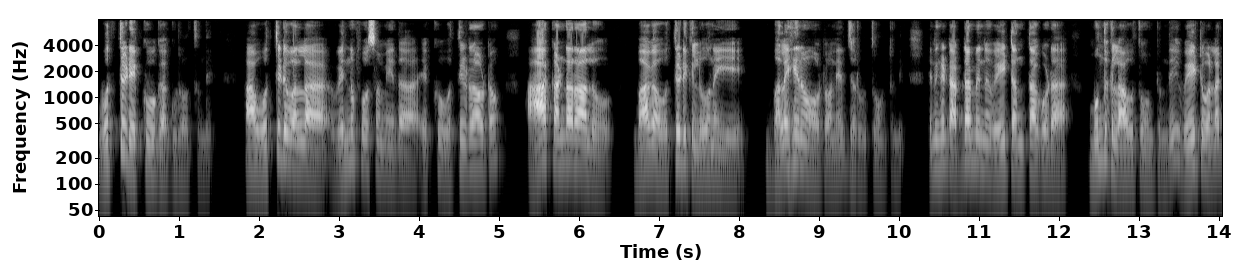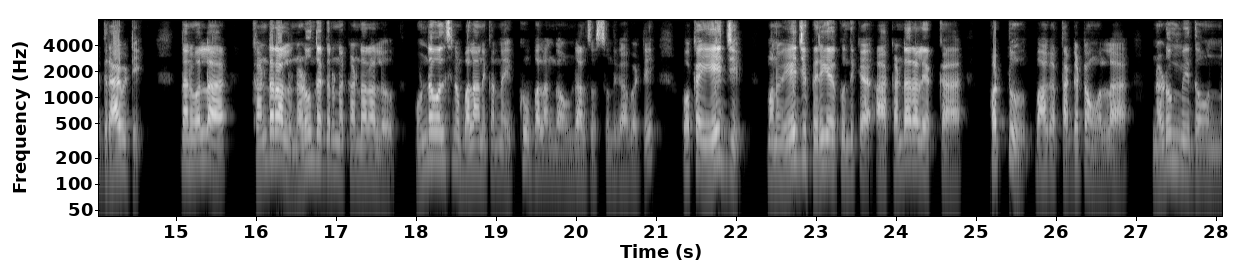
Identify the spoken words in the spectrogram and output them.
ఒత్తిడి ఎక్కువగా గురవుతుంది. ఆ ఒత్తిడి వల్ల వెన్నుపూస మీద ఎక్కువ ఒత్తిడి రావటం ఆ కండరాలు బాగా ఒత్తిడికి లోనయ్యి బలహీనం అవటం అనేది జరుగుతూ ఉంటుంది. ఎందుకంటే అబ్డామిన్ వెయిట్ అంతా కూడా ముందుకు లాగుతూ ఉంటుంది. వెయిట్ వల్ల గ్రావిటీ దానివల్ల కండరాలు నడుము దగ్గర ఉన్న కండరాలు ఉండవలసిన బలానికన్నా ఎక్కువ బలంగా ఉండాల్సి వస్తుంది కాబట్టి ఒక ఏజ్ మనం ఏజ్ పెరిగే కొందికి ఆ కండరాల యొక్క పట్టు బాగా తగ్గటం వల్ల నడుము మీద ఉన్న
